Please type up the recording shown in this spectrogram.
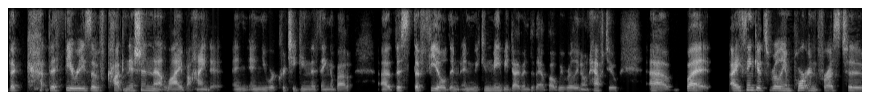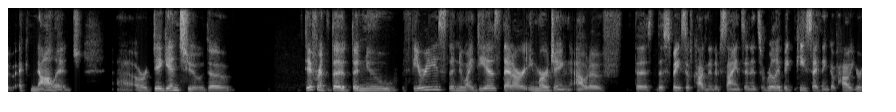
the the theories of cognition that lie behind it. And and you were critiquing the thing about uh, this the field and, and we can maybe dive into that but we really don't have to. Uh, but i think it's really important for us to acknowledge uh, or dig into the different the the new theories the new ideas that are emerging out of the the space of cognitive science. And it's a really big piece i think of how you're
